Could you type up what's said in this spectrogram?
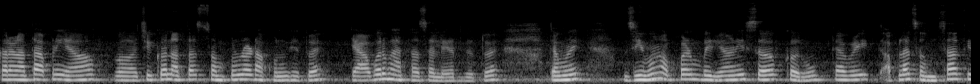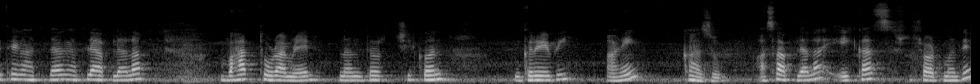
कारण आता आपण या चिकन आता संपूर्ण टाकून घेतो आहे त्यावर भाताचा लेअर देतो आहे त्यामुळे जेव्हा आपण बिर्याणी सर्व करू त्यावेळी आपला चमचा तिथे घातल्या घातल्या आपल्याला भात थोडा मिळेल. नंतर चिकन ग्रेव्ही आणि काजू. असं आपल्याला एकाच शॉटमध्ये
